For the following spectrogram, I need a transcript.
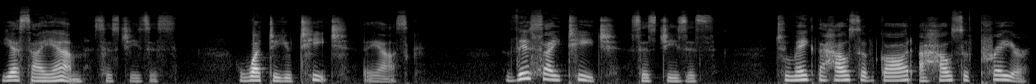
Yes, I am, says Jesus. What do you teach? they ask. This I teach, says Jesus, to make the house of God a house of prayer,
